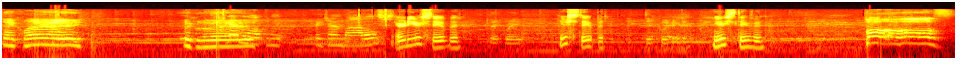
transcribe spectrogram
Dick Wade. Dick I gotta go up and return bottles. Ernie, you're stupid. Dick You're stupid. Dick Wade. You're stupid. Balls!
